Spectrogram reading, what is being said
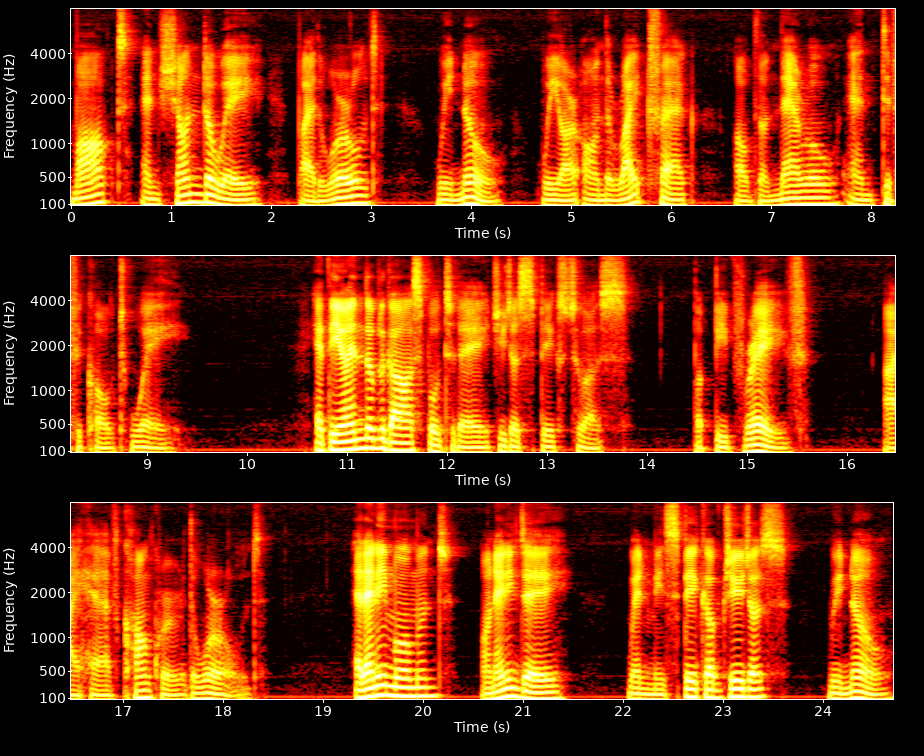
mocked and shunned away by the world, we know we are on the right track of the narrow and difficult way. At the end of the gospel today, Jesus speaks to us, but be brave. I have conquered the world. At any moment, on any day, when we speak of Jesus, we know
